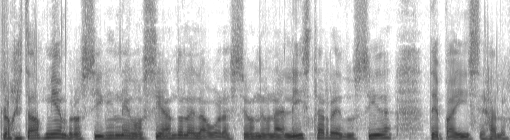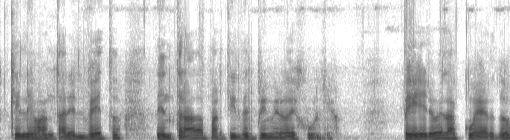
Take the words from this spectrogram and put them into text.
Los Estados miembros siguen negociando la elaboración de una lista reducida de países a los que levantar el veto de entrada a partir del 1 de julio. Pero el acuerdo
